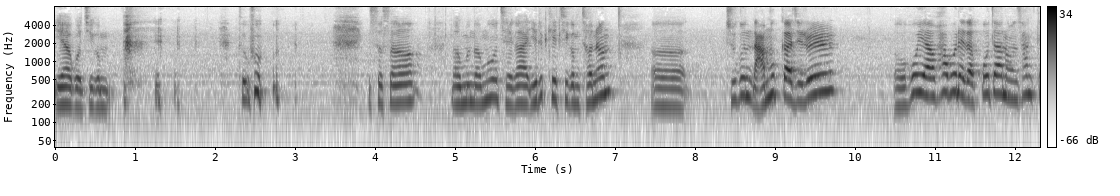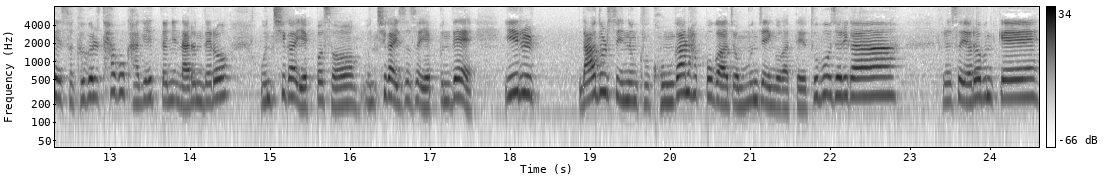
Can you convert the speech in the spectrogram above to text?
얘하고 지금 두부 있어서 너무너무 제가 이렇게 지금 저는 어, 죽은 나뭇가지를 어, 호야 화분에다 꽂아놓은 상태에서 그걸 타고 가게 했더니 나름대로 운치가 예뻐서 운치가 있어서 예쁜데 얘를 놔둘 수 있는 그 공간 확보가 좀 문제인 것 같아요. 두부 저리가. 그래서 여러분께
